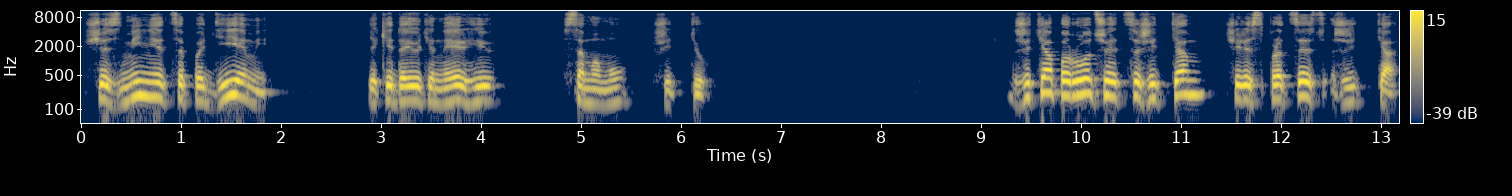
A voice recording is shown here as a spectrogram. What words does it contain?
що змінюється подіями, які дають енергію самому життю. Життя породжується життям через процес життя,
